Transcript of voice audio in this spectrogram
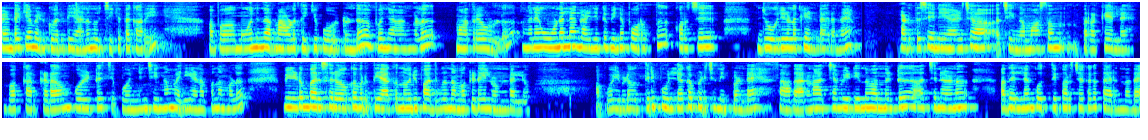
വെണ്ടയ്ക്ക മെഴുക്ക് പുരട്ടിയാണ് ഉച്ചയ്ക്കത്തെ കറി. അപ്പോൾ മോനിന്ന് എറണാകുളത്തേക്ക് പോയിട്ടുണ്ട്. അപ്പോൾ ഞങ്ങൾ മാത്രമേ ഉള്ളൂ. അങ്ങനെ ഊണെല്ലാം കഴിഞ്ഞിട്ട് പിന്നെ പുറത്ത് കുറച്ച് ജോലികളൊക്കെ ഉണ്ടായിരുന്നേ. അടുത്ത ശനിയാഴ്ച ചിങ്ങമാസം പിറക്കയല്ലേ? അപ്പോൾ കർക്കിടകം പോയിട്ട് പൊന്നും ചിങ്ങം വരികയാണ്. അപ്പോൾ നമ്മൾ വീടും പരിസരവും ഒക്കെ വൃത്തിയാക്കുന്ന ഒരു പതിവ് നമുക്കിടയിലുണ്ടല്ലോ. അപ്പോൾ ഇവിടെ ഒത്തിരി പുല്ലൊക്കെ പിടിച്ച് നിൽപ്പുണ്ടേ സാധാരണ അച്ഛൻ വീട്ടിൽ നിന്ന് വന്നിട്ട് അച്ഛനാണ് അതെല്ലാം കൊത്തിപ്പറിച്ചൊക്കെ തരുന്നത്.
